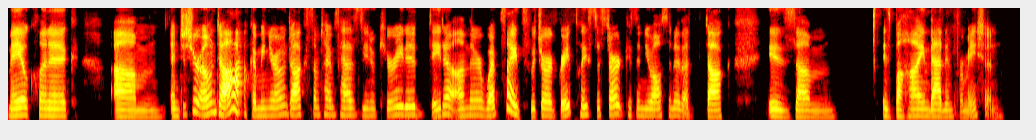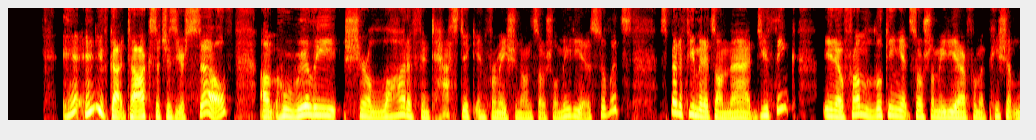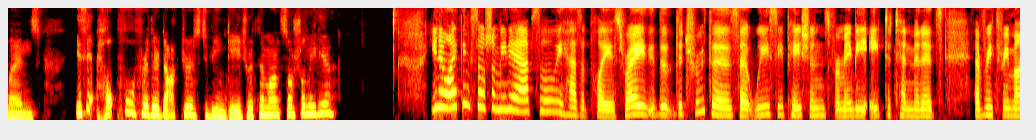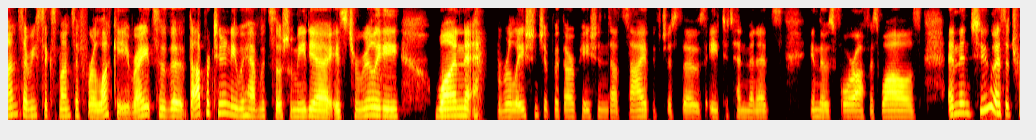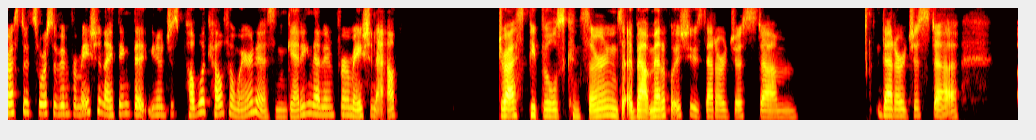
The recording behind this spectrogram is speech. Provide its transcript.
mayo clinic um, and just your own doc. I mean, your own doc sometimes has you know curated data on their websites, which are a great place to start because then you also know that doc is um, is behind that information. And you've got docs such as yourself um, who really share a lot of fantastic information on social media. So let's spend a few minutes on that. Do you think you know from looking at social media from a patient lens is it helpful for their doctors to be engaged with them on social media you know, I think social media absolutely has a place, right? The, the truth is that we see patients for maybe eight to 10 minutes every three months, every six months if we're lucky, right? So the, the opportunity we have with social media is to really, one, relationship with our patients outside of just those eight to 10 minutes in those four office walls. And then two, as a trusted source of information, I think that, you know, just public health awareness and getting that information out address people's concerns about medical issues that are just um, that are just uh,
